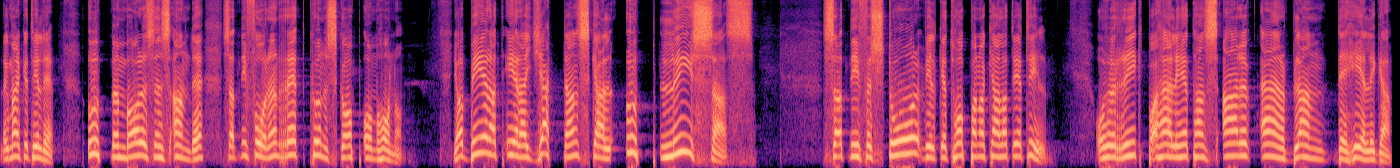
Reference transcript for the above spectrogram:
Lägg märke till det. Uppenbarelsens ande så att ni får en rätt kunskap om honom. Jag ber att era hjärtan skall upplysas så att ni förstår vilket hopp han har kallat er till och hur rikt på härlighet hans arv är bland det heliga.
